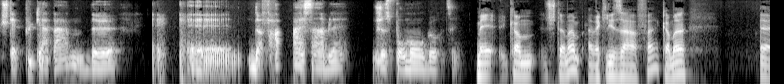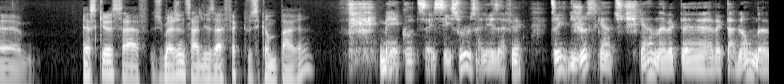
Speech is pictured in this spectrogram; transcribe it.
j'étais plus capable de euh, de faire semblant juste pour mon gars. Mais comme justement avec les enfants, comment euh, est-ce que ça j'imagine ça les affecte aussi comme parents? Mais écoute, c'est, c'est sûr, ça les affecte. Tu sais, juste quand tu te chicanes avec ta, avec ta blonde, euh,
